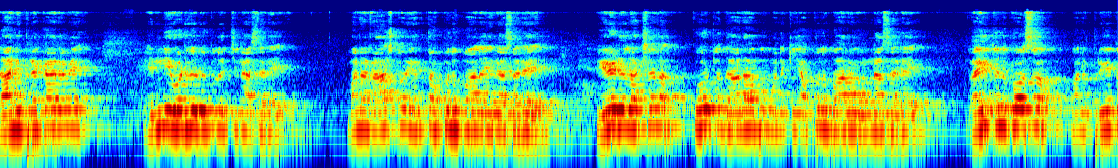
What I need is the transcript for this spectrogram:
దాని ప్రకారమే ఎన్ని ఒడిదుడుకులు వచ్చినా సరే మన రాష్ట్రం ఎంత అప్పుల పాలైనా సరే ఏడు లక్షల కోట్ల దాదాపు మనకి అప్పుల భారం ఉన్నా సరే రైతుల కోసం మన ప్రియత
